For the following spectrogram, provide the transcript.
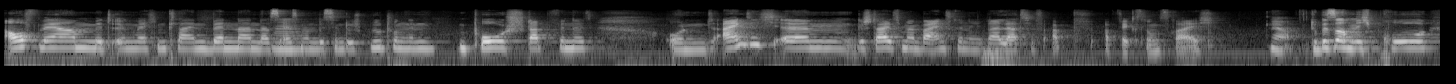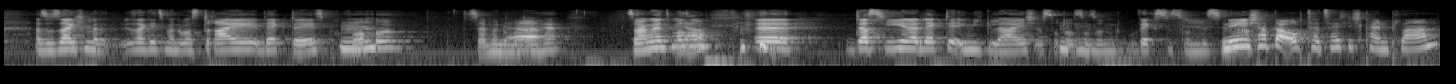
aufwärmen mit irgendwelchen kleinen Bändern, dass erstmal ein bisschen Durchblutung im Po stattfindet. Und eigentlich ähm, gestalte ich mein Beintraining relativ ab, abwechslungsreich. Ja. Du bist auch nicht pro, also sag ich mal, sag jetzt mal, du hast drei Leg Days pro Woche. Das ist einfach nur Mhm. Ja. daher. Sagen wir jetzt mal Ja. so. äh, dass jeder Leg Day irgendwie gleich ist oder so, so, du wechselst so ein bisschen. Nee, ab. ich habe da auch tatsächlich keinen Plan.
